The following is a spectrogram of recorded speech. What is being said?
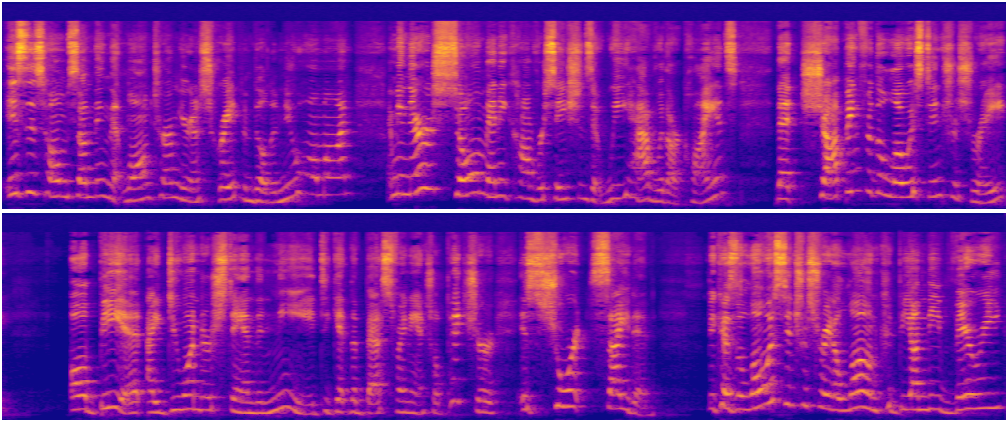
Is this home something that long term you're going to scrape and build a new home on? I mean, there are so many conversations that we have with our clients that shopping for the lowest interest rate albeit I do understand the need to get the best financial picture, is short sighted because the lowest interest rate alone could be on the very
